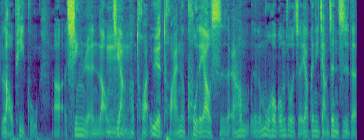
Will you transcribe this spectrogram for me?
老屁股啊、呃，新人老将啊，团乐团呢酷的要死的，然后那个幕后工作者要跟你讲政治的。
